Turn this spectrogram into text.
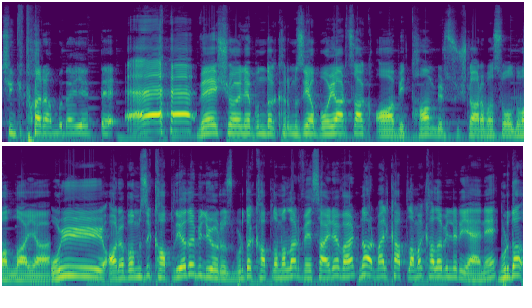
Çünkü param buna yetti. Ve şöyle bunu da kırmızıya boyarsak abi tam bir suçlu arabası oldu vallahi ya. Oy Oy arabamızı kaplayabiliyoruz. Burada kaplamalar vesaire var. Normal kaplama kalabilir yani. Buradan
